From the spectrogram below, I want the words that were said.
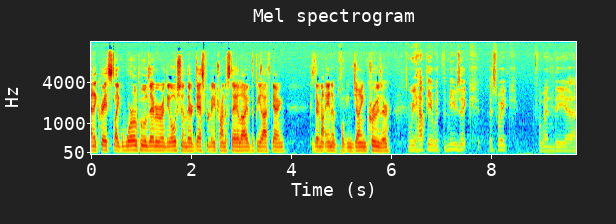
and it creates like whirlpools everywhere in the ocean. And they're desperately trying to stay alive, the Pilaf gang, because they're not in a fucking giant cruiser. Were you happier with the music this week for when the? Uh...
